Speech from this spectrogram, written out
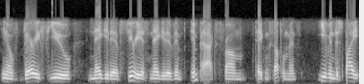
you know very few negative, serious negative imp- impacts from taking supplements, even despite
